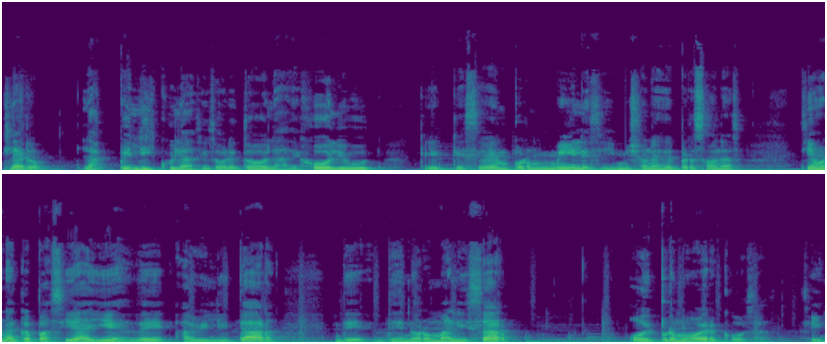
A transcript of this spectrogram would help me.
claro, las películas, y sobre todo las de Hollywood, que, se ven por miles y millones de personas, tienen una capacidad y es de habilitar, de, de normalizar o de promover cosas. ¿sí?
